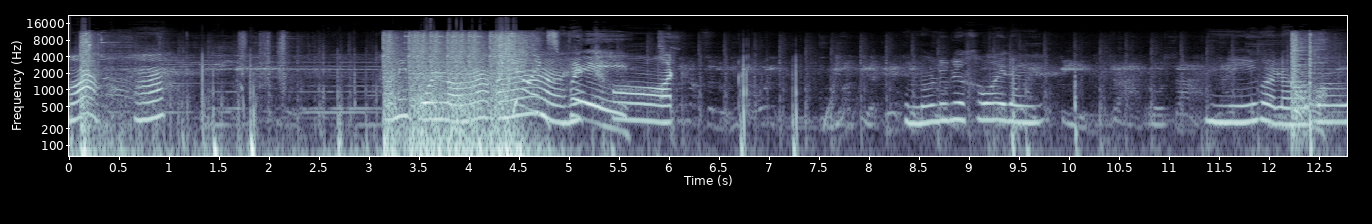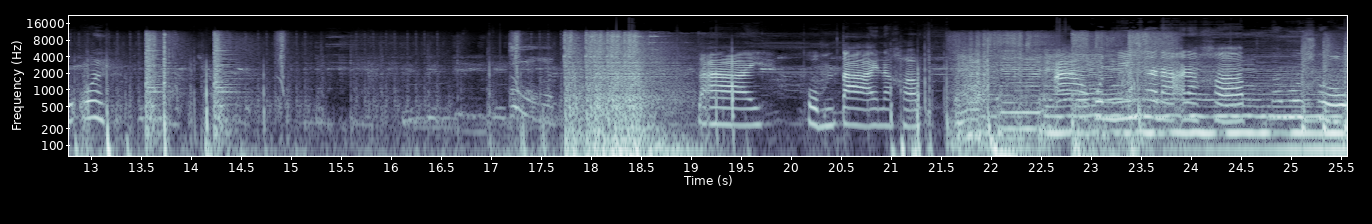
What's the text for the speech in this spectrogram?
ฮะฮะฮะ ผมต้องรีบๆเข้าไว้ตรงนี้ก่อนนะครับเพราะโอ้ยตาย ผมตายนะครับ อ้าวคนนี้ชนะนะครับท่านผู้ชม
